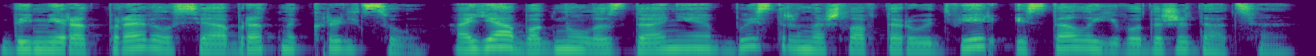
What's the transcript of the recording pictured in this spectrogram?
Демир отправился обратно к крыльцу, а я обогнула здание, быстро нашла вторую дверь и стала его дожидаться.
